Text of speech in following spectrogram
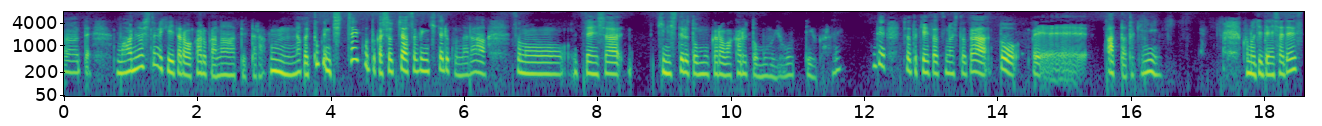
うんって、周りの人に聞いたらわかるかなって言ったら、うん、なんか特にちっちゃい子とかしょっちゅう遊びに来てる子なら、その、自転車気にしてると思うからわかると思うよって言うからね。で、ちょっと警察の人が、と、えー、会った時に、この自転車ですっ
